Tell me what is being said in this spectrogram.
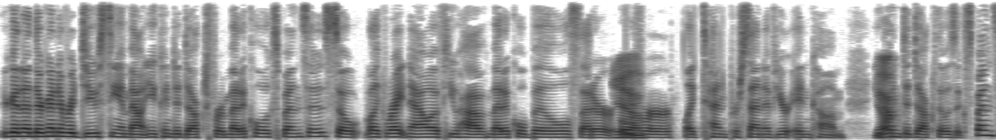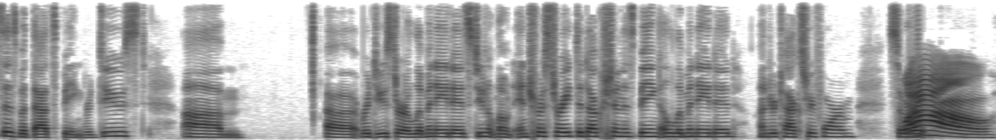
you're gonna they're gonna reduce the amount you can deduct for medical expenses so like right now if you have medical bills that are Yeah. over like 10% of your income you Yep. can deduct those expenses but that's being reduced um, uh, reduced or eliminated student loan interest rate deduction is being eliminated under tax reform so right, Wow.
